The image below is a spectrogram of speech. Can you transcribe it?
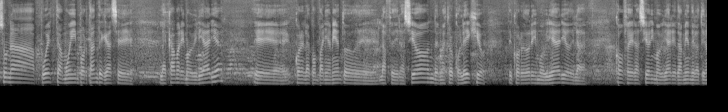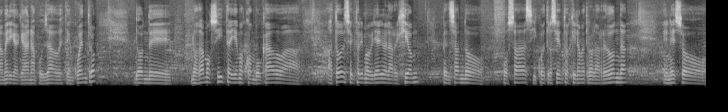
Es una apuesta muy importante que hace la Cámara Inmobiliaria eh, con el acompañamiento de la Federación, de nuestro colegio de corredores inmobiliarios, de la Confederación Inmobiliaria también de Latinoamérica que han apoyado este encuentro, donde nos damos cita y hemos convocado a, a todo el sector inmobiliario de la región, pensando Posadas y 400 kilómetros a la redonda. En eso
